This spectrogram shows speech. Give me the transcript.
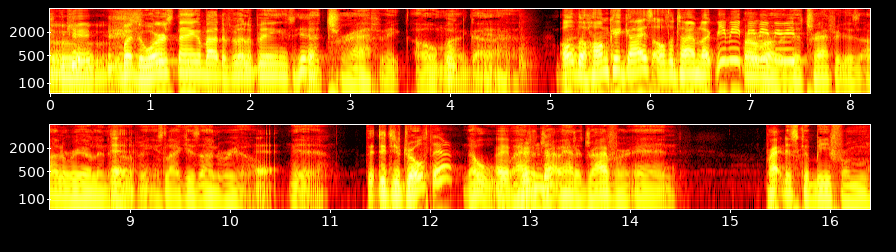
Okay. Ooh. But the worst thing about the Philippines, Yeah. the traffic. Oh my god. All the honky guys all the time like meep, meep, Bro, meep, bro, meep, the traffic is unreal in the Yeah. Philippines. Like it's unreal. Yeah. yeah. Did, did you drove there? No, Oh, I had, a dri-? I had a driver, and practice could be from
